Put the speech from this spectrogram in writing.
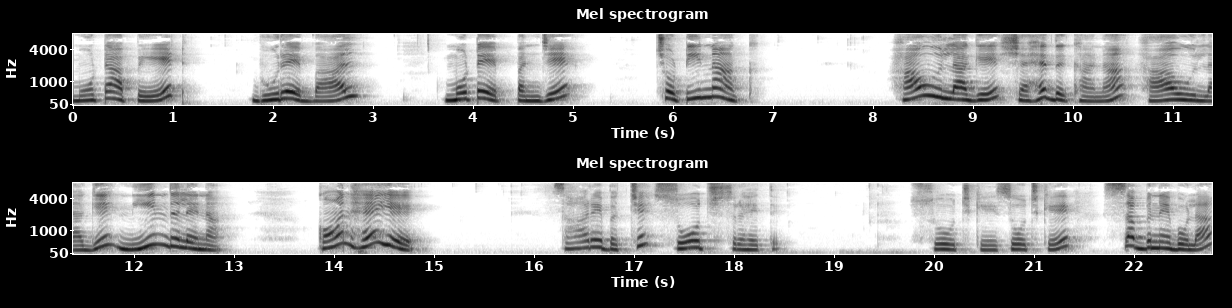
मोटा पेट, भूरे बाल, मोटे पंजे, छोटी नाक। हाउ लागे शहद खाना, हाउ लागे नींद लेना। कौन है ये? सारे बच्चे सोच रहे थे। सोच के सोच के सबने बोला,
